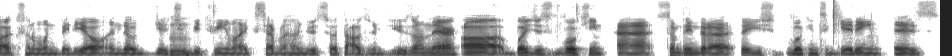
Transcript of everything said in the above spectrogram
bucks on one video and they'll get mm. you between like 700 to a thousand views on there uh but just looking at something that I that you should look into getting is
